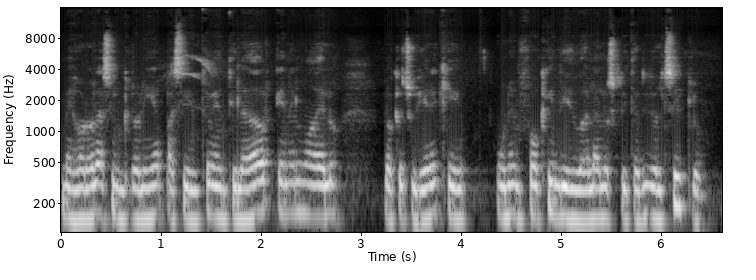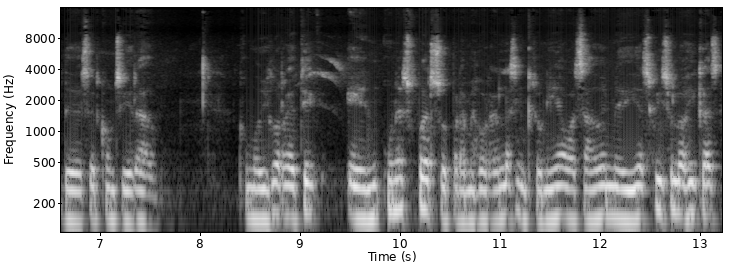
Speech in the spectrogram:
mejoró la sincronía paciente-ventilador en el modelo, lo que sugiere que un enfoque individual a los criterios del ciclo debe ser considerado. Como dijo Rettig, en un esfuerzo para mejorar la sincronía basado en medidas fisiológicas,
